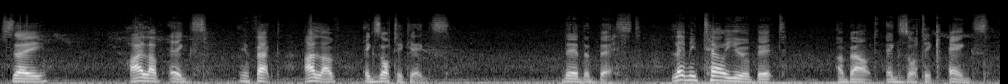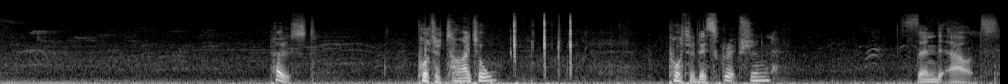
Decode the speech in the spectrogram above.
say, I love eggs. In fact, I love exotic eggs. They're the best. Let me tell you a bit about exotic eggs. Post. Put a title, put a description, send it out.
